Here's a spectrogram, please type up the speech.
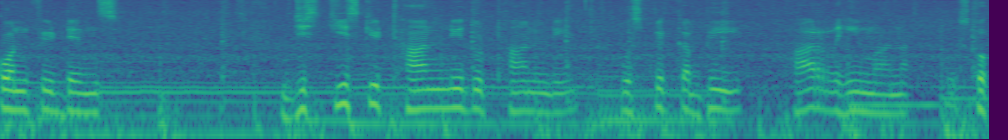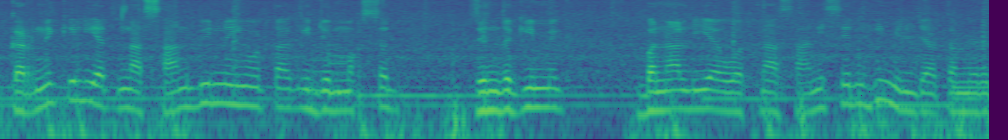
कॉन्फिडेंस जिस चीज़ की ठान ली तो ठान ली, उस पर कभी हार नहीं माना। उसको करने के लिए इतना आसान भी नहीं होता कि जो मकसद ज़िंदगी में बना लिया, वो इतना आसानी से नहीं मिल जाता। मेरे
